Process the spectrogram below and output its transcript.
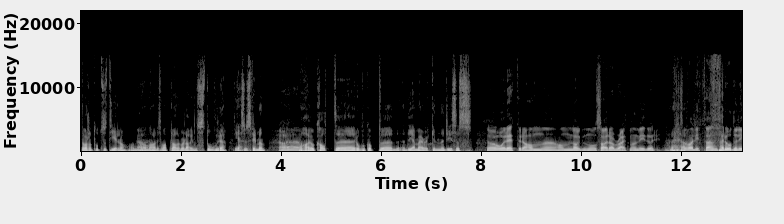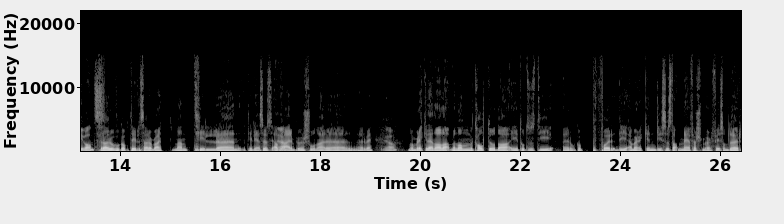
Det var sånn 2010 eller noe. Han, Ja. han har liksom hatt planer om å lage den store Jesus-filmen. Ja, ja, Han har jo kalt uh, Robocop uh, The American Jesus. Det var året etter at han, eh, han lagde noen Sarah Brightman-videoer. Så det var litt av en periode i livet hans. Fra Robocop til Sarah Brightman til, eh, til Jesus. Ja, det Ja. er en progresjon her, eh, hører vi. Ja. Nå ble ikke det nå, da, men han kalte jo da i 2010 Robocop for The American Jesus, da, med først Murphy som dør,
